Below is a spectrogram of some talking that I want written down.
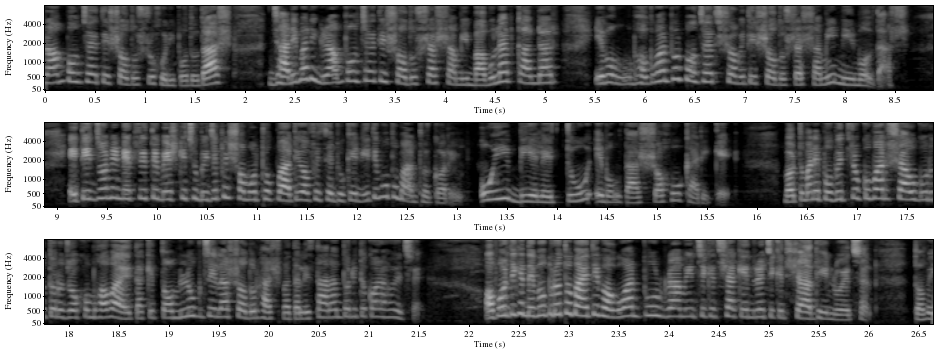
গ্রাম পঞ্চায়েতের সদস্য হরিপদ দাস, ঝাড়িবাড়ি গ্রাম পঞ্চায়েতের সদস্যার স্বামী বাবুলাল কান্ডার এবং ভগবানপুর পঞ্চায়েত সমিতির সদস্যার স্বামী নির্মল দাস। এই তিনজনের নেতৃত্বে বেশ কিছু বিজেপির সমর্থক পার্টি অফিসে ঢুকে রীতিমতো মারধর করেন ওই বিএলএ টু এবং তার সহকারীকে। বর্তমানে পবিত্র কুমার সাউ গুরুতর জখম হওয়ায় তাকে তমলুক জেলা সদর হাসপাতালে স্থানান্তরিত করা হয়েছে। অপরদিকে দেবব্রত মাইতি ভগবানপুর গ্রামীণ চিকিৎসা কেন্দ্রে চিকিৎসাধীন রয়েছেন। তবে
